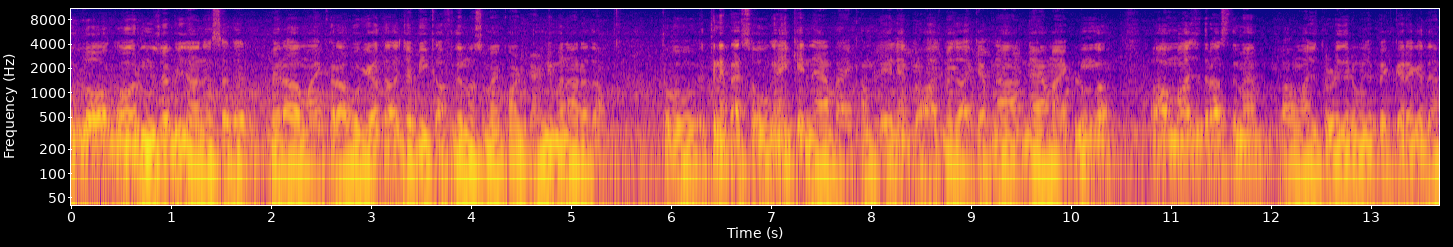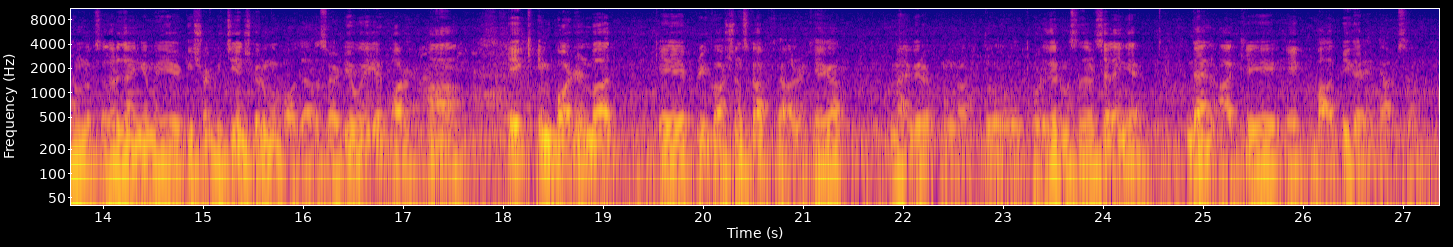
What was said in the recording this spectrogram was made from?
व्लॉग और मुझे भी जाना है सदर। मेरा माइक ख़राब हो गया था। जब भी काफ़ी दिनों से मैं कंटेंट नहीं बना रहा था। तो इतने पैसे हो गए हैं कि नया बाइक हम ले लें। तो आज मैं जाके अपना नया माइक लूँगा। माजिद रास्ते में। माजिद थोड़ी देर मुझे पिक करेगा दैन हम लोग सदर जाएँगे। मैं ये टी शर्ट भी चेंज करूँगा। बहुत ज़्यादा सर्टी हो गई है। और हाँ एक इंपॉर्टेंट बात कि प्रिकॉशंस का आप ख्याल रखिएगा। मैं भी रखूँगा। तो थोड़ी देर में सदर चलेंगे। दैन आके एक बात भी करेंगे आपसे।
